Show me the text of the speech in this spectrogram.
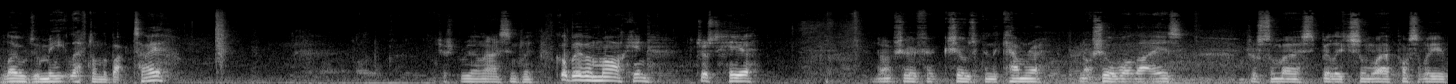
Loads of meat left on the back tyre. Just real nice and clean. Got a bit of a marking just here. Not sure if it shows up in the camera. Not sure what that is. Just some uh, spillage somewhere possibly a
